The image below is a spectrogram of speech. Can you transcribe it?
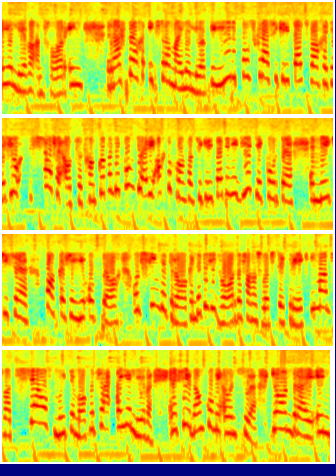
eie lewe aanvaar en regtig ekstra myle loop. Die hierdie Poskrag sekuriteitswag het jy vir jouself 'n outfit gaan koop want jy kom toe uit die agtergrond van sekuriteit en jy weet jy kort 'n netjiese pak as jy hier opdaag. Ons sien dit raak en dit is die waarde van ons hoopsteek projek. Iemand wat self moeite maak met sy eie lewe. En ek sê jou dan kom die ouens so. John Drey en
